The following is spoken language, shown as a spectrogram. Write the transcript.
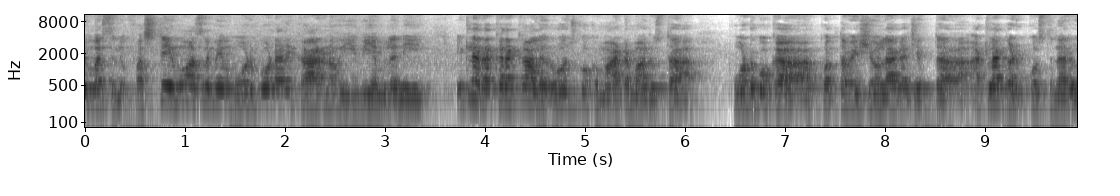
విమర్శలు. ఫస్ట్ ఏమో అసలు మేము ఓడిపోవడానికి కారణం ఈవీఎంలని ఇట్లా రకరకాల రోజుకొక మాట మారుస్తా పూటకొక కొత్త విషయం లాగా చెప్తా అట్లా గడుపుకొస్తున్నారు.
